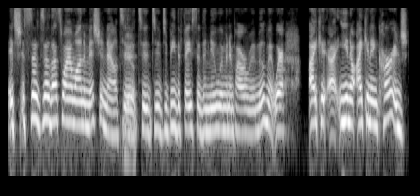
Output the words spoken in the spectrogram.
it's just- so. So that's why I'm on a mission now to Yeah. to to to be the face of the new women empowerment movement, where. I can, uh, you know, I can encourage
